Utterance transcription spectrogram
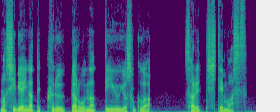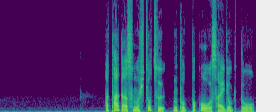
まあ、シビアになってくるだろうなっていう予測はされしてます。まあ、ただその一つの突破口を押さえておくと、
